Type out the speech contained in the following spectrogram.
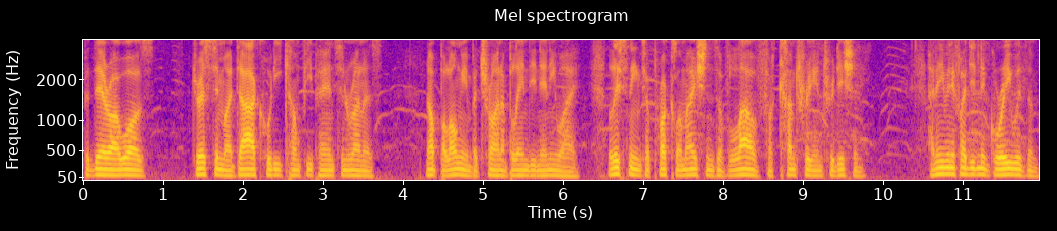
But there I was, dressed in my dark hoodie, comfy pants, and runners, not belonging but trying to blend in anyway, listening to proclamations of love for country and tradition. And even if I didn't agree with them,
